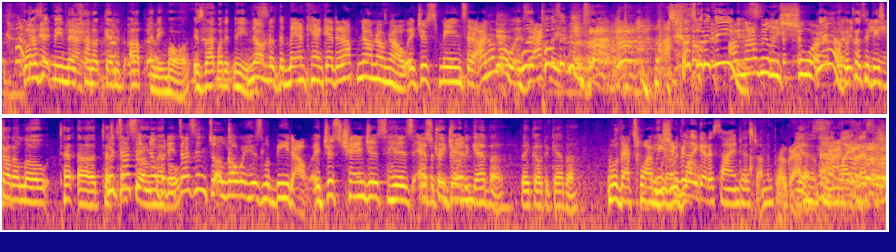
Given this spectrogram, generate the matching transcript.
Go Does ahead, it mean they cannot get it up anymore? Is that what it means? No, no, the man can't get it up. No, no, no. It just means that I don't know Well, exactly. of course it means that. That's what it means. I'm not really sure. Yeah, because if he's got a low te- uh, testosterone It doesn't. No, but it doesn't lower his libido. It just changes his Yeah, but they go estrogen. together. They go together. well, that's why we, We should really like- get a scientist on the program Yes. who can enlighten us a little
